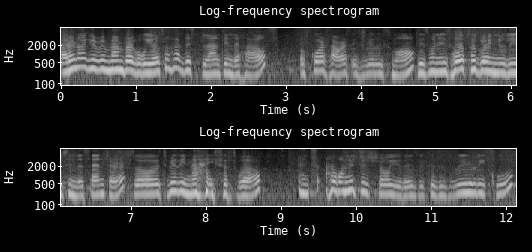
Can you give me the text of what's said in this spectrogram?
I don't know if you remember, but we also have this plant in the house. Of course, ours is really small. This one is also growing new leaves in the center, so it's really nice as well. And I wanted to show you this because it's really cool.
